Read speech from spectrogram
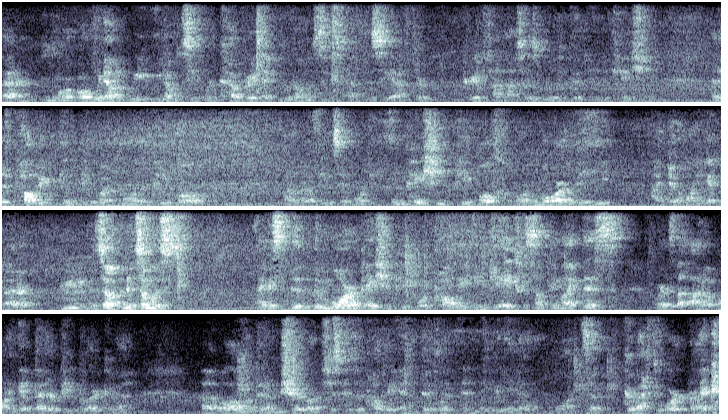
better, mm-hmm. or, or we don't we, we don't see the recovery that you would almost expect to see after a period of time, that's a really good indication. And it's probably going to be what more the people I don't know if you'd say more the impatient people or more the I don't want to get better. Mm. It's, it's almost, I guess, the, the, more impatient people would probably engage with something like this, whereas the I don't want to get better people are going to, uh, well, I'm a bit unsure about just because they're probably ambivalent and maybe they don't want to go back to work, right?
